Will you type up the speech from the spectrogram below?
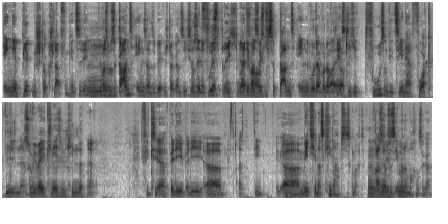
enge Birkenstock-Schlapfen. Kennst du die? Die was aber so ganz eng sind. So Birkenstock an sich so ja den Fuß schlecht. brechen, Ja, die was wirklich so ganz eng, wo der, wo der Boah, ja. restliche Fuß und die Zehen hervorquillen. einfach. So wie bei chinesischen Kindern. Fix, ja. Bei die, bei die, äh, also die äh, Mädchen aus China haben sie das gemacht. Ich weiß nicht, ob sie es immer noch machen sogar.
